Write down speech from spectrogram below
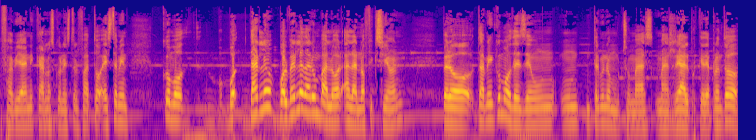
Fabián y Carlos con este olfato, es también como darle, volverle a dar un valor a la no ficción, pero también como desde un, un término mucho más, más real, porque de pronto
